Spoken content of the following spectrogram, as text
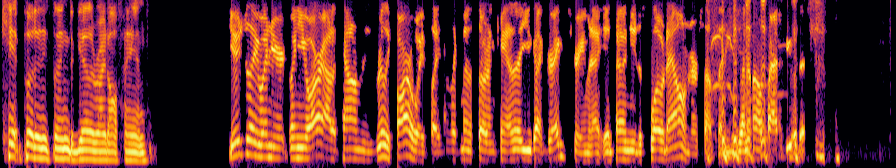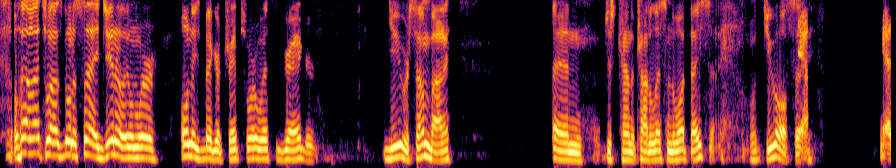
can't put anything together right offhand usually when you're when you are out of town in these really far away places like Minnesota and Canada, you got Greg screaming at you, telling you to slow down or something. you know how fast you. Well, that's what I was going to say. Generally, when we're on these bigger trips, we're with Greg or you or somebody, and just kind of try to listen to what they say, what you all say. Yeah. Yeah,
